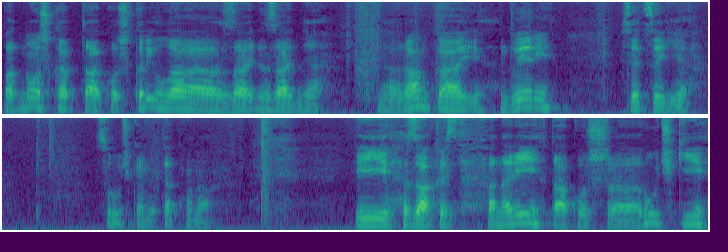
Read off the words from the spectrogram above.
подножка, також крила, задня рамка, і двері. Все це є. З ручками так воно. І захист фонарі, також е, ручки,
